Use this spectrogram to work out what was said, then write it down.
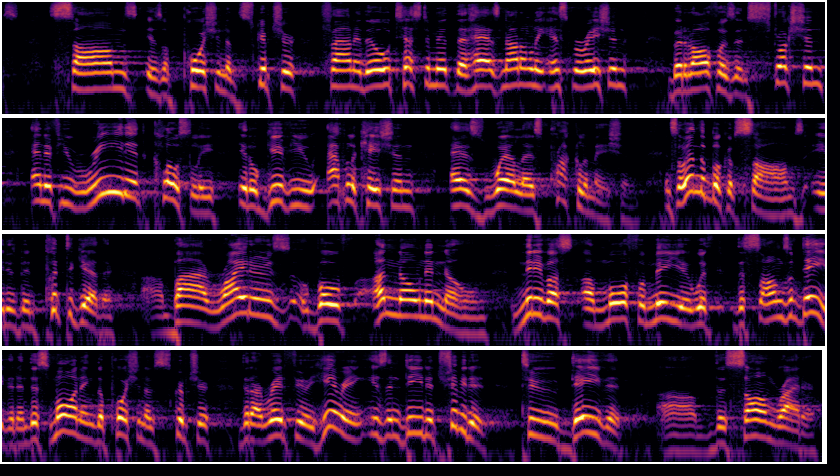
Psalms is a portion of scripture found in the Old Testament that has not only inspiration, but it offers instruction. And if you read it closely, it'll give you application as well as proclamation. And so in the book of Psalms, it has been put together um, by writers both unknown and known. Many of us are more familiar with the songs of David. And this morning, the portion of scripture that I read for your hearing is indeed attributed to David, um, the psalm writer.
